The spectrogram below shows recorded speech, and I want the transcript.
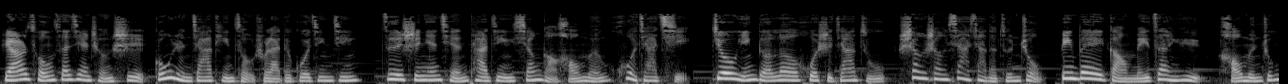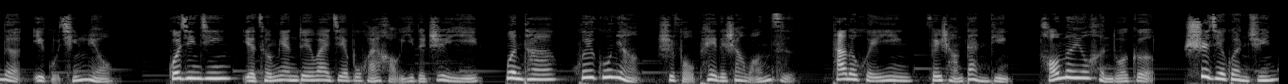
然而从三线城市工人家庭走出来的郭晶晶。自十年前踏进香港豪门霍家起，就赢得了霍氏家族上上下下的尊重，并被港媒赞誉豪门中的一股清流。郭晶晶也曾面对外界不怀好意的质疑，问她灰姑娘是否配得上王子，她的回应非常淡定：豪门有很多个，世界冠军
